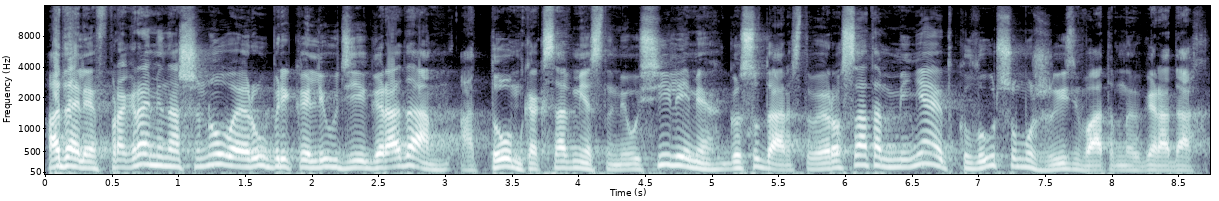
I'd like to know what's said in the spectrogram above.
А далее в программе наша новая рубрика «Люди и города» о том, как совместными усилиями государство и Росатом меняют к лучшему жизнь в атомных городах.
